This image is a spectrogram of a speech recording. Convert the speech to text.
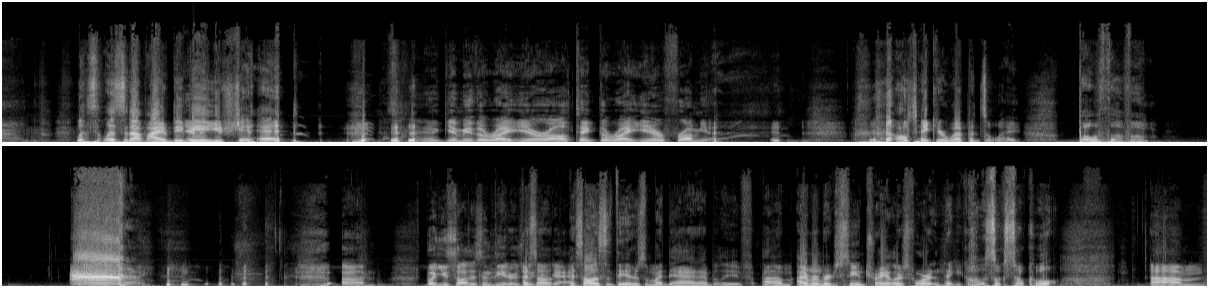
listen, listen up, IMDb, me- you shithead. Uh, give me the right ear, or I'll take the right ear from you. I'll take your weapons away, both of them. Oh, boy. um, but you saw this in theaters I with saw your dad. I saw this in theaters with my dad, I believe. Um, I remember just seeing trailers for it and thinking, "Oh, this looks so cool." Um,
